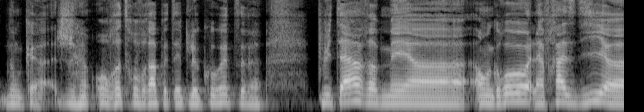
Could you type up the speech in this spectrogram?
donc je, on retrouvera peut-être le quote plus tard, mais euh, en gros, la phrase dit euh,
